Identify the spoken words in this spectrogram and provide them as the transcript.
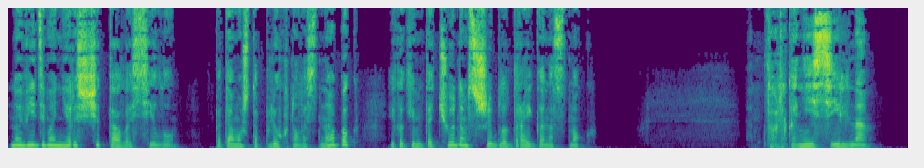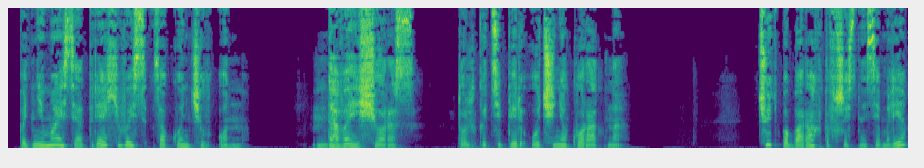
но, видимо, не рассчитала силу, потому что плюхнулась на бок и каким-то чудом сшибла Драйгана с ног. «Только не сильно!» Поднимаясь и отряхиваясь, закончил он. «Давай еще раз. Только теперь очень аккуратно». Чуть побарахтавшись на земле,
